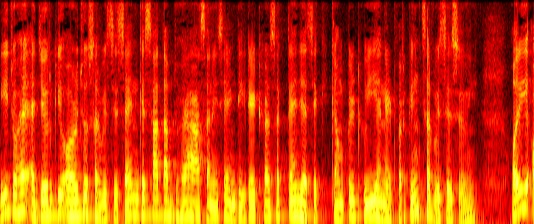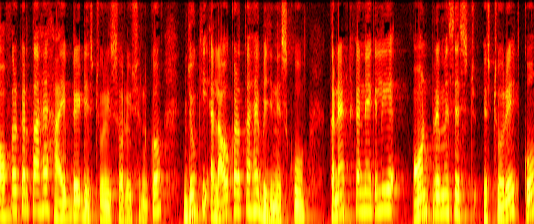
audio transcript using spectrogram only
ये जो है एज्योर की और जो सर्विसेज़ है, इनके साथ आप जो है आसानी से इंटीग्रेट कर सकते हैं, जैसे कि कंप्यूट हुई या नेटवर्किंग सर्विसेज़ हुई। और ये ऑफ़र करता है हाइब्रिड स्टोरेज सॉल्यूशन को, जो कि अलाउ करता है बिज़नेस को कनेक्ट करने के लिए ऑन प्रेमिस स्टोरेज को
